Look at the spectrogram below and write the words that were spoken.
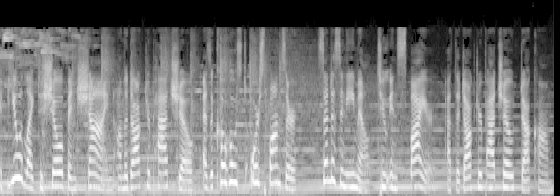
If you would like to show up and shine on the Dr. Pat Show as a co host or sponsor, send us an email to inspire at thedrpatshow.com.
